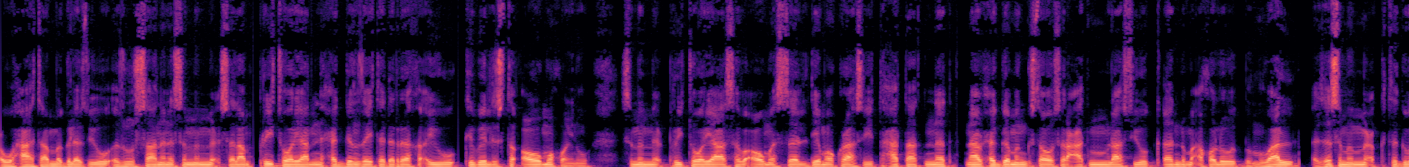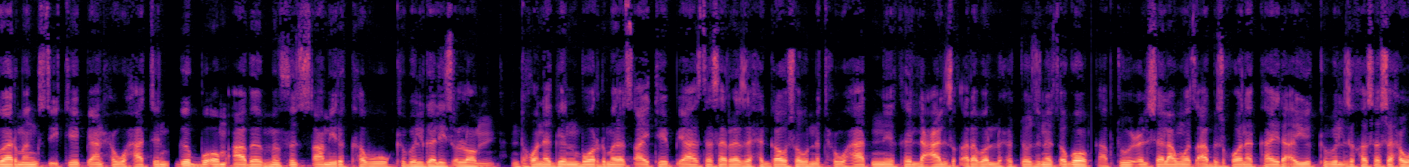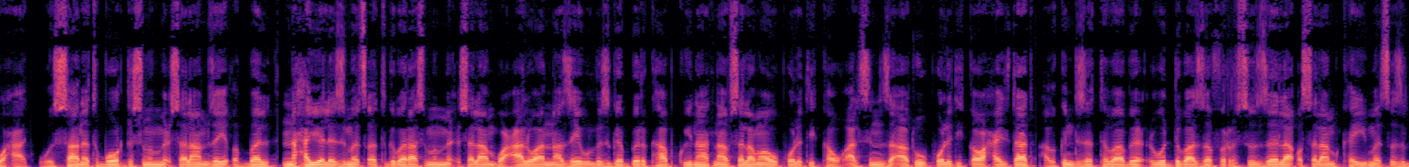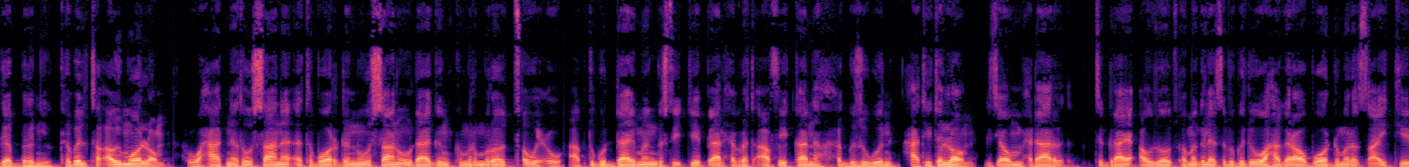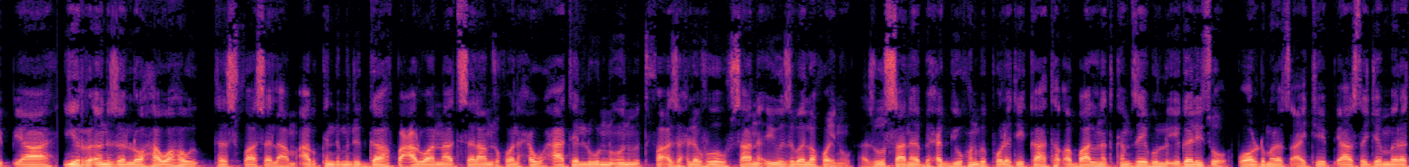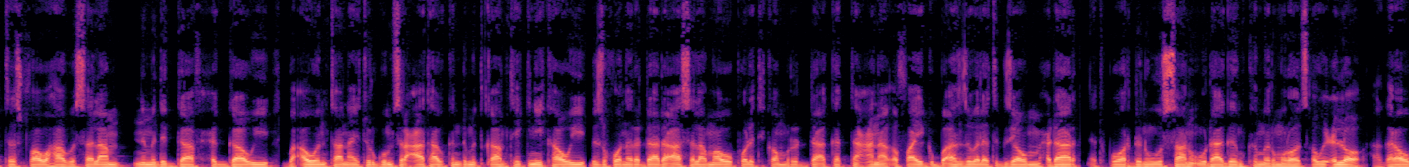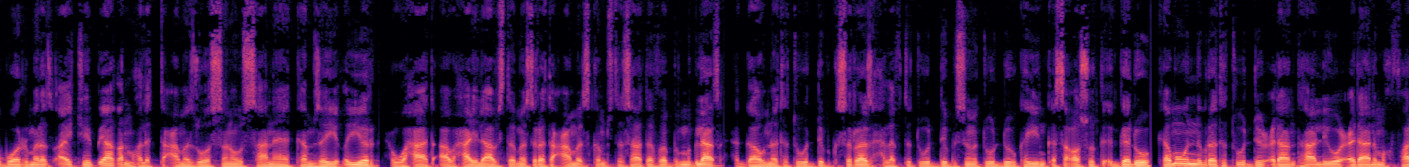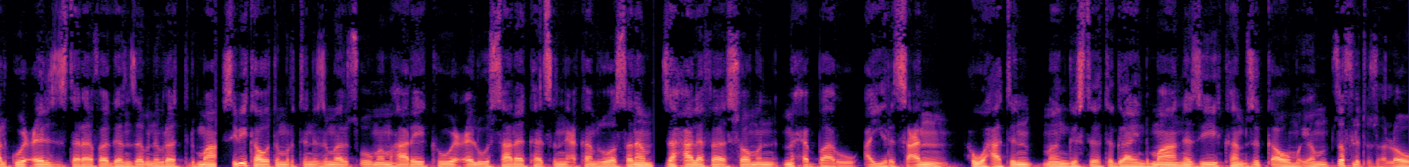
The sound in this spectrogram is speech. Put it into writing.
ህወሓት ኣብ መግለጺኡ እዚ ውሳነ ንስምምዕ ሰላም ፕሪቶርያን ንሕግን ዘይተደረኸ እዩ ክብል ዝተቓወሞ ኮይኑ ስምምዕ ፕሪቶርያ ሰብኣዊ መሰል፣ ዴሞክራሲ፣ ተሓታትነት፣ ናብ ሕገ መንግስታዊ ስርዓት ምምላስ ዩ ቀንዲ ማእኸሉ ብምባል እዚ ስምምዕ ክትግበር መንግስቲ ኢትዮጵያን ህወሓትን ግቡኦም ኣብ ምፍፃም ይርከቡ ክብል ገሊፁ ኣሎ። እንተኾነ ግን ቦርድ መረፃ ኢትዮጵያ ዝተሰረዘ ሕጋዊ ሰውነት ህወሓት ንክልዓል ዝቐረበሉ ሕቶ ዝነፀጎ ካብቲ ውዕል ሰላም ወፃኢ ብዝኾነ ኣካይዳ እዩ ክብል ዝኸሰሰ ህወሓት ውሳነ እቲ ቦርድ ስምምዕ ሰላም ዘይቕበል፣ እናሓየለ ዝመጸ ትግበራ ስምምዕ ሰላም ቦዓል ዋና ዘይብሉ ዝገብር፣ ካብ ኩናት ናብ ሰላማዊ ፖለቲካዊ ቃልሲ ንዝኣትዉ ፖለቲካዊ ሓይልታት ኣብ ክንዲ ዘተባብዕ፣ ውድባት ዘፍርስን ዘላቒ ሰላም ከይመጽእ ዝገብርን እዩ ክብል ተቓዊምዎ ኣሎ። ህወሓት ነቲ ውሳነ እቲ ቦርድ ንውሳንኡ ዳግም ክምርምሮ ጸዊዑ፣ ኣብቲ ጉዳይ መንግስቲ ኢትዮጵያን ሕብረት ኣፍሪካን ንክሕግዝ'ውን ሓቲቱ ኣሎ። ግዝያዊ ምምሕዳር። ትግራይ ኣብ ዘውፅኦ መግለፂ ብግድኡ ሃገራዊ ቦርድ መረፃ ኢትዮጵያ ይረኣ ንዘሎ ሃዋህው ተስፋ ሰላም ኣብ ክንዲ ምድጋፍ በዓል ዋና እቲ ሰላም ዝኾነ ህወሓት ህልውንኡ ንምጥፋእ ዘሕለፎ ውሳነ እዩ ዝበለ ኮይኑ እዚ ውሳነ ብሕጊ ይኹን ብፖለቲካ ተቐባልነት ከምዘይብሉ እዩ ገሊፁ። ቦርድ መረፃ ኢትዮጵያ ዝተጀመረ ተስፋ ወሃቢ ሰላም ንምድጋፍ ሕጋዊ ብኣወንታ ናይ ትርጉም ስርዓት ኣብ ክንዲ ምጥቃም ቴክኒካዊ ብዝኾነ ረዳድኣ ሰላማዊ ፖለቲካዊ ምርድዳእ ከተዓናቕፍ ኣይግባእን ዝበለት ግዝያዊ ምምሕዳር ነቲ ቦርድ ንውሳንኡ ዳግም ክምርምሮ ጸዊዑ ኣሎ። ሃገራዊ ቦርድ መረጻ ኢትዮጵያ ቅድሚ ክልተ ዓመት ዝወሰኖ ውሳነ ከምዘይቕይር ህወሓት ኣብ ሓይሊ ኣብ ዝተመስረተ ዓመጽ ከምዝተሳተፈ ብምግላጽ፣ ሕጋውነት እቲ ውድብ ክስረዝ፣ ሓለፍቲ እቲ ውድብ ብስም እቲ ውድብ ከይንቀሳቐሱ ክእገዱ፣ ከምኡ እውን ንብረት እቲ ውድብ ዕዳ እንተሃልዩዎ ዕዳ ንምኽፋል ክውዕል፣ ዝተረፈ ገንዘብ ንብረት ድማ ሲቪካዊ ትምህርቲ ንዝመርፁ መምሃሪ ክውዕል ውሳነ ከፅንዕ ከምዝወሰነ ዝሓለፈ ሰሙን ምሕባሩ ኣይርሳዕን። ህወሓትን መንግስቲ ትግራይን ድማ ነዚ ከምዝቃወሙ እዮም ዘፍልጡ ዘለዉ።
